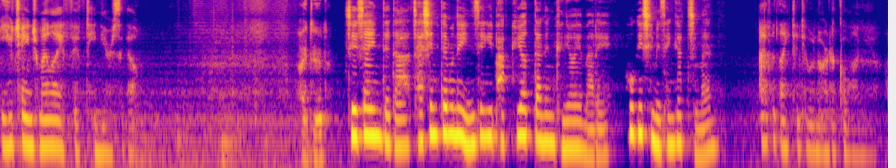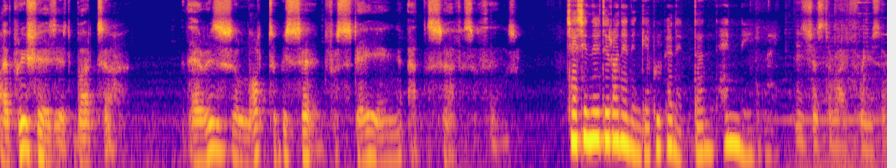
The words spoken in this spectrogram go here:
you changed my life 15 years ago. I did. 제자인데다 자신 때문에 인생이 바뀌었다는 그녀의 말에 호기심이 생겼지만 I would like to do an article on you. I appreciate it, but uh, there is a lot to be said for staying at the surface of things. 자신을 드러내는 게 불편했던 헨리. He's just arrived for you, sir.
